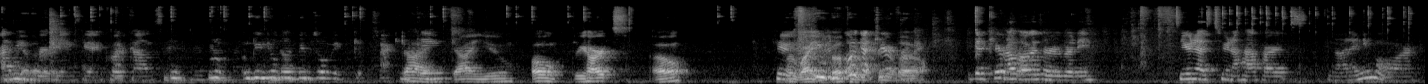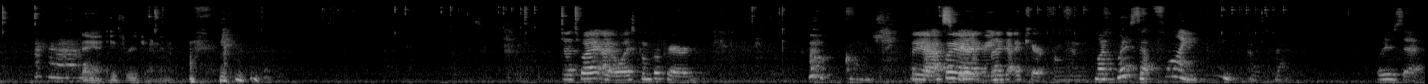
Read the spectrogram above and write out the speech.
I think Burger they're- King's getting closed down soon. I'm gonna kill that big zombie fucking Die, thing. die, you. Oh, three hearts. Oh, Who? oh, wow, you both Oh, I are got pretty carrot low. You got a carrot. How from low it. is everybody? Steven has two and a half hearts. Not anymore. Dang it, he's regenerating. That's why I always come prepared. Oh gosh. Oh yeah, that that's why scared I. I got a carrot from him. I'm like, what is that flying thing? Oh, it's back. What is that?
